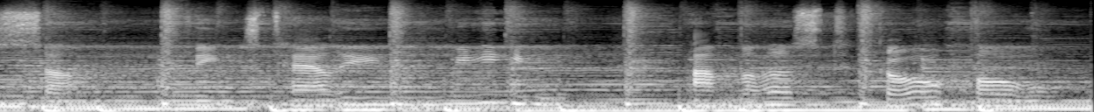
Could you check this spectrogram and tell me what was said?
Something's telling me I must go home.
